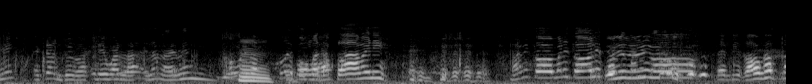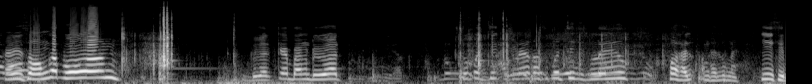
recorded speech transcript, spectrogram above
นี่ไอ้ต้อนช่วยว่าเทวันละไอ้นั่นไหนนั่นอืมตองมาปลาไหมนี่มานี่ต่อมานี่ต่อนี่มานี่ต่อเต็มที่สองครับนที่สองครับผมเดือดแก้บางเดือดซุปเปอร์จิกอีกแล้วครับซุปเปอร์จิกอีกแล้วพ่อถ่ายทำถ่ายรูปหน่อยยี่สิบ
